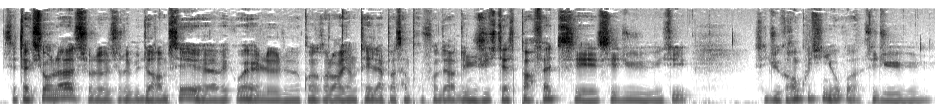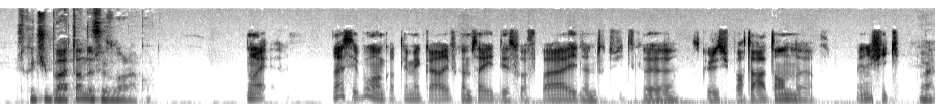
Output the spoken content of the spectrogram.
cette action là sur le sur le but de Ramsey avec ouais le, le contrôle orienté, la passe en profondeur d'une justesse parfaite, c'est c'est du c'est du grand Coutinho, quoi. C'est du ce que tu peux attendre de ce joueur-là, quoi. Ouais. Ouais, c'est beau, hein, quand les mecs arrivent comme ça, ils déçoivent pas, ils donnent tout de suite ce que les supporters attendent. Magnifique. Ouais.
